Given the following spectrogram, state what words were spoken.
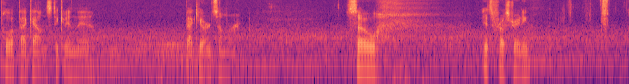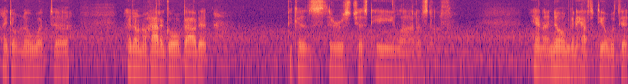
pull it back out and stick it in the backyard somewhere. So it's frustrating. I don't know what, uh, I don't know how to go about it because there's just a lot of stuff. And I know I'm going to have to deal with it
